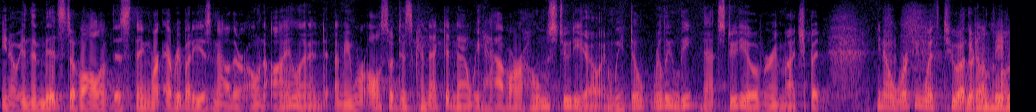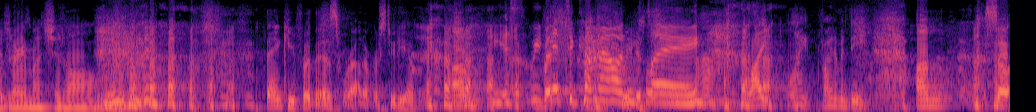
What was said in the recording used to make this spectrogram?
You know, in the midst of all of this thing where everybody is now their own island. I mean, we're also disconnected now. We have our home studio, and we don't really leave that studio very much. But, you know, working with two other we don't leave it very much at all. Thank you for this. We're out of our studio. Um, yes, we get to come out and get to- play. ah, light, light, vitamin D. Um, so,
